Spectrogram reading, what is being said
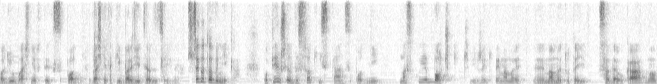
chodził właśnie w tych spodniach, właśnie takich bardziej tradycyjnych. Z czego to wynika? Po pierwsze, wysoki stan spodni maskuje boczki, czyli jeżeli tutaj mamy, y, mamy tutaj sadełka, no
